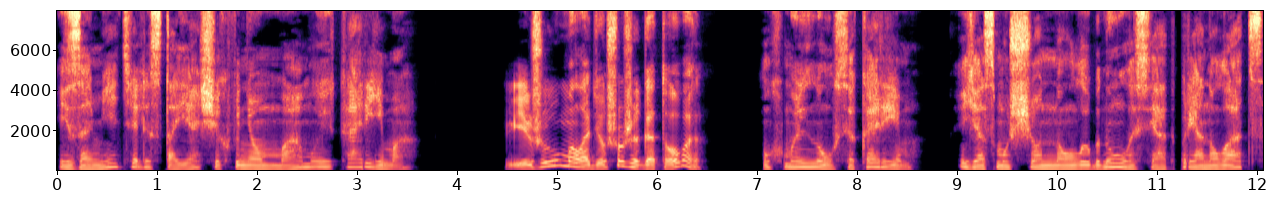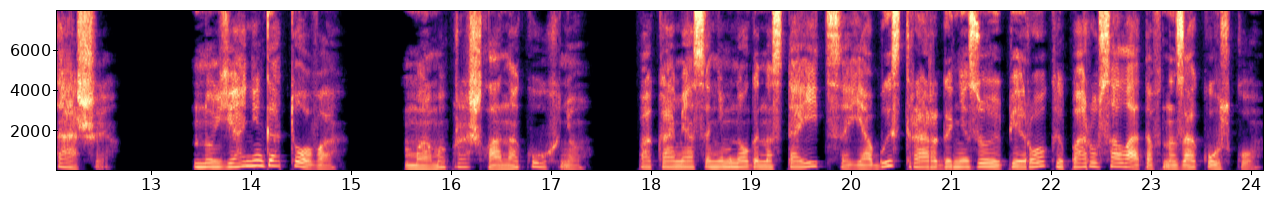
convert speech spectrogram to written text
и заметили стоящих в нем маму и Карима. «Вижу, молодежь уже готова», – ухмыльнулся Карим. Я смущенно улыбнулась и отпрянула от Саши. «Но я не готова». Мама прошла на кухню. Пока мясо немного настоится, я быстро организую пирог и пару салатов на закуску.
